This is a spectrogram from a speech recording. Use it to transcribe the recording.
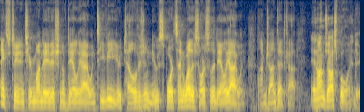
Thanks for tuning into your Monday edition of Daily Iowan TV, your television, news, sports, and weather source for the Daily Iowan. I'm John Dedcott. And I'm Josh Bolander.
